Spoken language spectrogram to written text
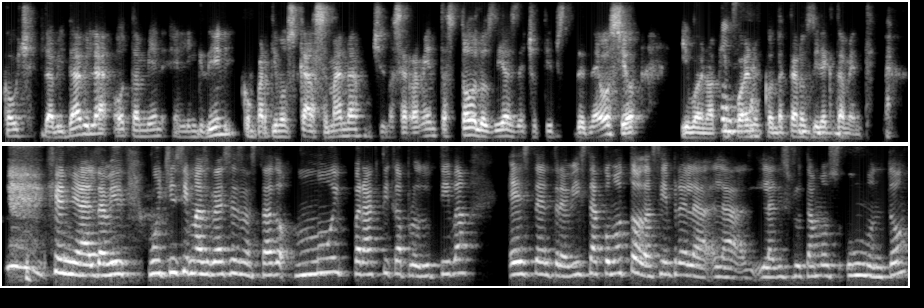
Coach David Dávila, o también en LinkedIn. Compartimos cada semana muchísimas herramientas, todos los días, de hecho, tips de negocio, y bueno, aquí pueden contactarnos directamente. Genial, David. Muchísimas gracias. Ha estado muy práctica, productiva esta entrevista, como todas, siempre la, la, disfrutamos un montón.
